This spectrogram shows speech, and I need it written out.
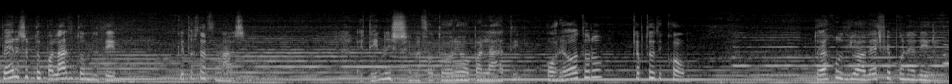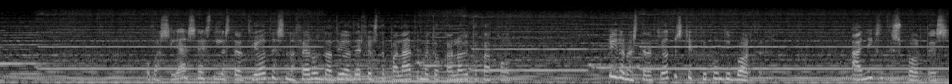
Πέρασε από το παλάτι των διδήμων και το θαυμάζει. Ε, τι είναι αυτό το ωραίο παλάτι, ωραιότερο και από το δικό μου. Το έχουν δύο αδέρφια που είναι δίδυμα. Ο Βασιλιάς έστειλε στρατιώτες να φέρουν τα δύο αδέρφια στο παλάτι με το καλό ή το κακό. Πήγαν στρατιώτες και χτυπούν την πόρτα. Ανοίξτε τις πόρτες.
